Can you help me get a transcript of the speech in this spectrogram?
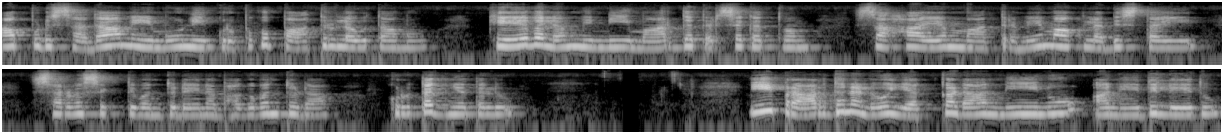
అప్పుడు సదా మేము నీ కృపకు పాత్రులవుతాము. కేవలం నీ మార్గదర్శకత్వం. సహాయం మాత్రమే మాకు లభిస్తాయి. సర్వశక్తివంతుడైన భగవంతుడా కృతజ్ఞతలు. ఈ ప్రార్థనలో ఎక్కడా నేను అనేది లేదు.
